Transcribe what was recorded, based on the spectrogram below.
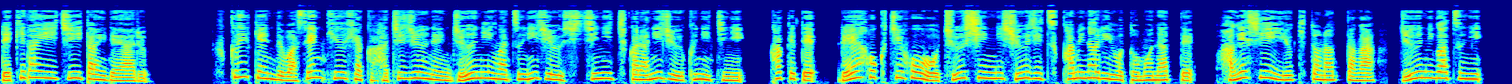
歴代1位タイである。福井県では1980年12月27日から29日にかけて、嶺北地方を中心に終日雷を伴って激しい雪となったが、12月に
